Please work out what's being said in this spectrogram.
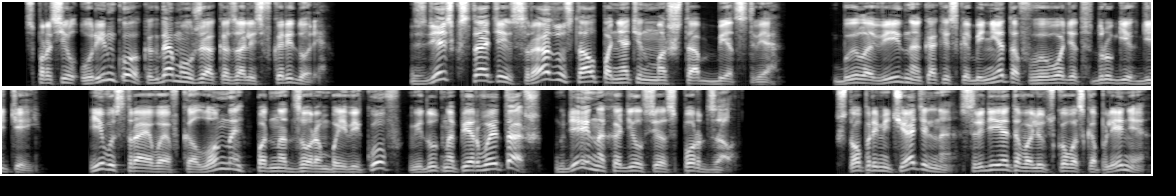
— спросил Уринко, когда мы уже оказались в коридоре. Здесь, кстати, сразу стал понятен масштаб бедствия. Было видно, как из кабинетов выводят других детей. И, выстраивая в колонны, под надзором боевиков, ведут на первый этаж, где и находился спортзал. Что примечательно, среди этого людского скопления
